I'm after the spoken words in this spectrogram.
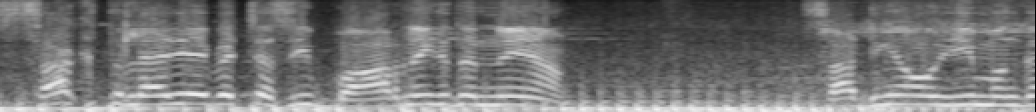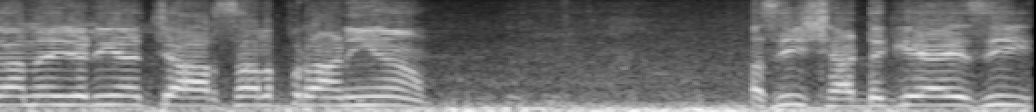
ਸਖਤ ਲਹਿਜੇ ਵਿੱਚ ਅਸੀਂ ਵਾਰਨਿੰਗ ਦਿੰਨੇ ਆ ਸਾਡੀਆਂ ਉਹੀ ਮੰਗਾਂ ਨੇ ਜਿਹੜੀਆਂ 4 ਸਾਲ ਪੁਰਾਣੀਆਂ। ਅਸੀਂ ਛੱਡ ਕੇ ਆਏ ਸੀ।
